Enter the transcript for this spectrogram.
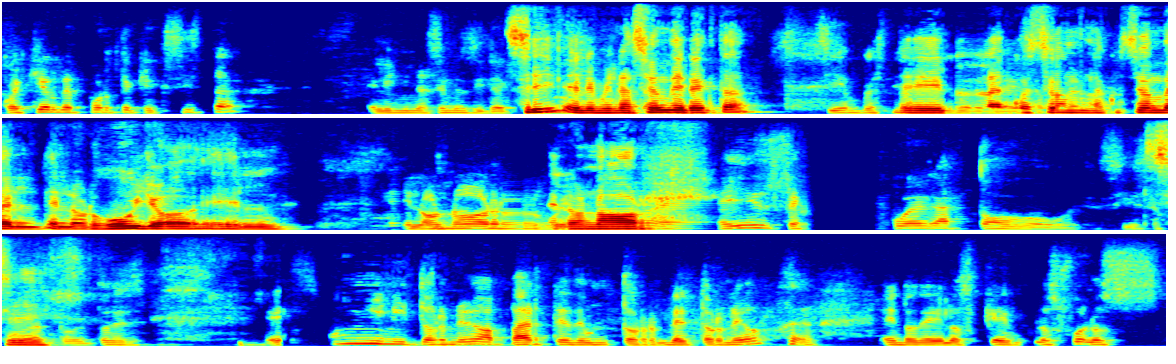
cualquier deporte que exista, eliminaciones directas. Sí, eliminación directa. Siempre está Eh, la cuestión, la cuestión del, del orgullo, del... El honor. güey, honor. ¿no? Ahí se juega todo, güey. Sí, se Sí. juega todo. Entonces, es un mini torneo aparte de un tor- del torneo, en donde los que los fue los,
